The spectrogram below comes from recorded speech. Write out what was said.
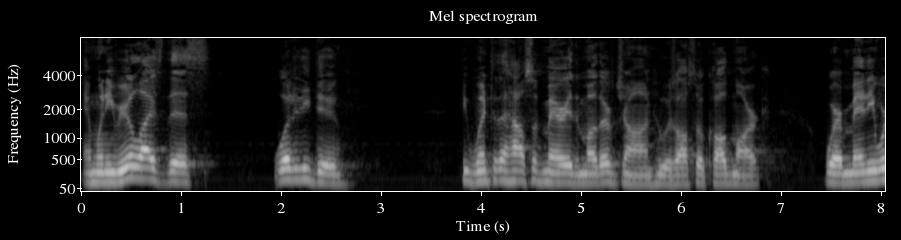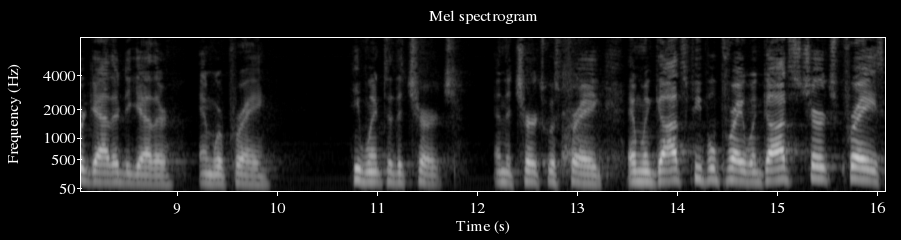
And when he realized this, what did he do? He went to the house of Mary, the mother of John, who was also called Mark, where many were gathered together and were praying. He went to the church, and the church was praying. And when God's people pray, when God's church prays,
